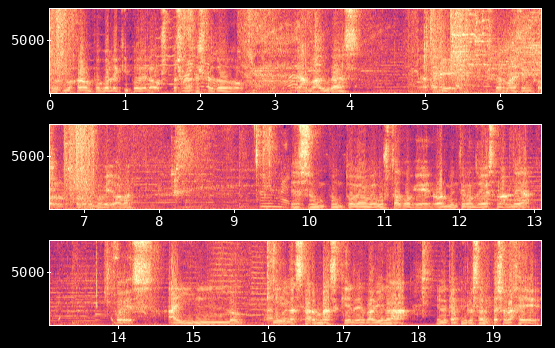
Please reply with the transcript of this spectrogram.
Hemos mejorado un poco el equipo de los personajes sobre todo de armaduras. De ataque pues, permanecen con, lo mismo que llevaban. Ese es un punto que no me gusta porque normalmente cuando llegas a una aldea pues hay lo que las armas que les va bien a, en el capítulo sea el personaje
